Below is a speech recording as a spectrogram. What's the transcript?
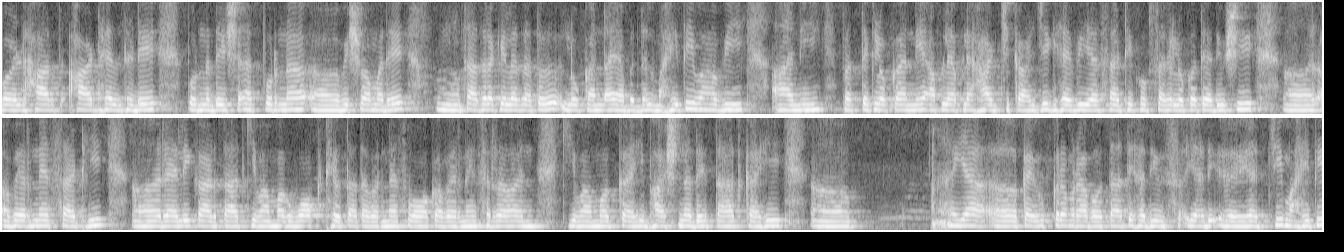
world heart heart health day पूर्ण देशात पूर्ण विश्वामध्ये साजरा केला जातो. लोकांना याबद्दल माहिती व्हावी आणि प्रत्येक लोकांनी आपल्या आपल्या हार्टची काळजी घ्यावी. यासाठी खूप सारे लोक त्या दिवशी अवेअरनेससाठी रॅली काढतात किंवा मग वॉक ठेवतात. अवेअरनेस वॉक अवेअरनेस रन किंवा मग काही भाषणं देतात काही या काही उपक्रम राबवतात. ह्या दिवस या दि याची माहिती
